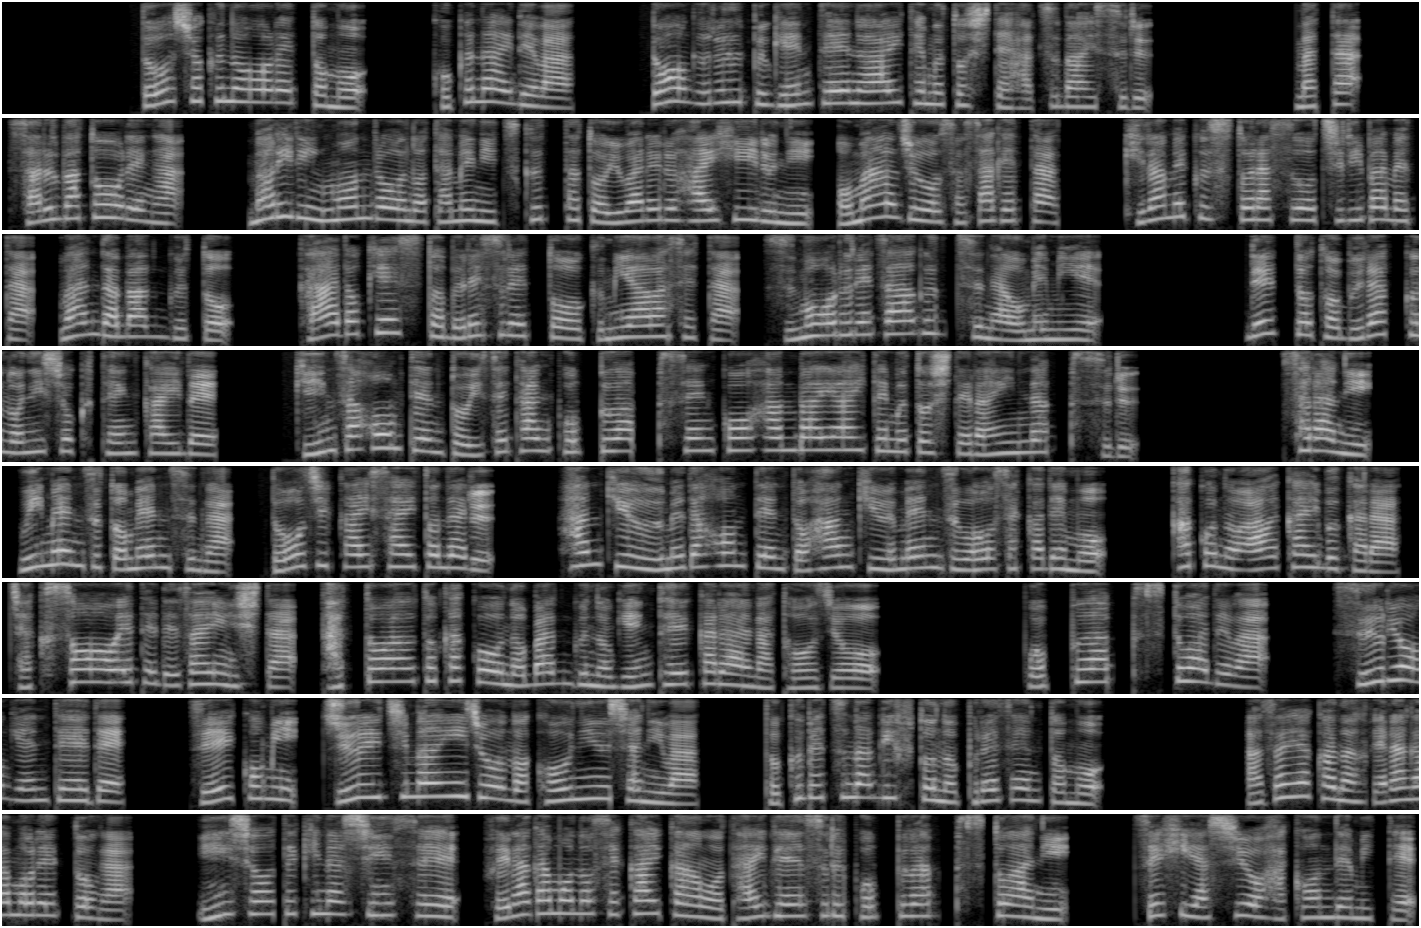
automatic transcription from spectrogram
同色のウォレットも、国内では、同グループ限定のアイテムとして発売する。また、サルバトーレが、マリリン・モンローのために作ったと言われるハイヒールにオマージュを捧げた、きらめくストラスを散りばめたワンダバッグとカードケースとブレスレットを組み合わせたスモールレザーグッズがお目見え。レッドとブラックの2色展開で、銀座本店と伊勢丹ポップアップ先行販売アイテムとしてラインナップする。さらに、ウィメンズとメンズが同時開催となる、阪急梅田本店と阪急メンズ大阪でも、過去のアーカイブから着想を得てデザインしたカットアウト加工のバッグの限定カラーが登場。ポップアップストアでは、数量限定で税込み11万以上の購入者には、特別なギフトのプレゼントも。鮮やかなフェラガモレッドが、印象的な新生、フェラガモの世界観を体現するポップアップストアに、ぜひ足を運んでみて。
